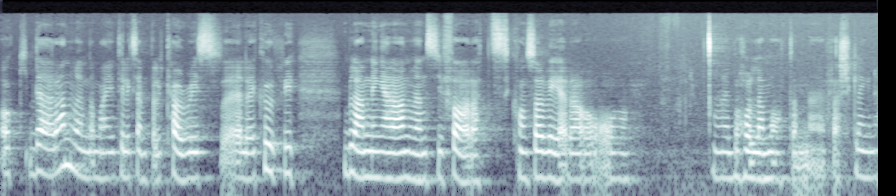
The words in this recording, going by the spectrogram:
och där använder man ju till exempel curries eller curryblandningar används ju för att konservera och behålla maten eh, färsk längre.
